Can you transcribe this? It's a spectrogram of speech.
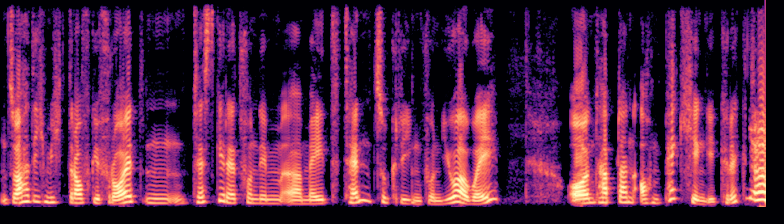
Und zwar hatte ich mich darauf gefreut, ein Testgerät von dem äh, Mate 10 zu kriegen von Huawei und habe dann auch ein Päckchen gekriegt ja.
